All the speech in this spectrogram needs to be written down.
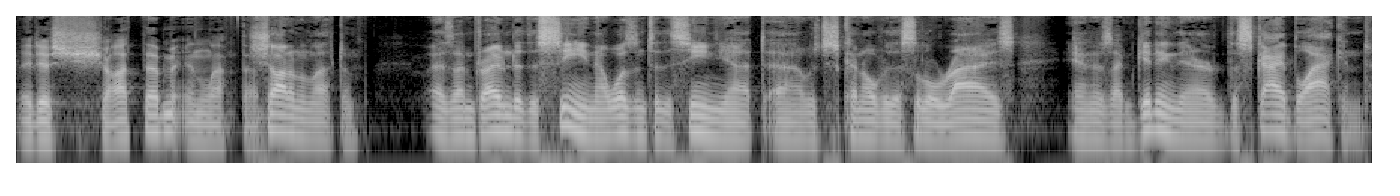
They just shot them and left them. Shot him and left him. As I'm driving to the scene, I wasn't to the scene yet. Uh, I was just kind of over this little rise, and as I'm getting there, the sky blackened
